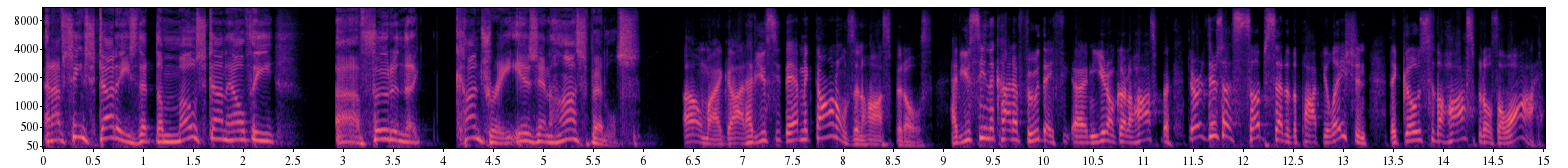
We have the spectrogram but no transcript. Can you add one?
and I've seen studies that the most unhealthy uh, food in the country is in hospitals. Oh my God! Have you seen? They have McDonald's in hospitals. Have you seen the kind of food they? I mean, you don't go to hospital. There, there's a subset of the population that goes to the hospitals a lot.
